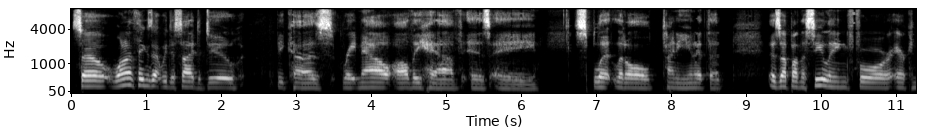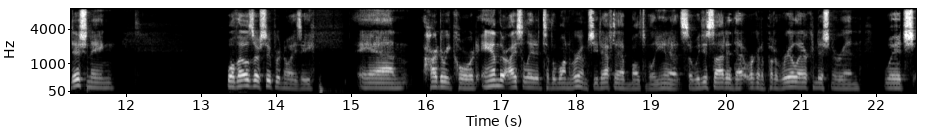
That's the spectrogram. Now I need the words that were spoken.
So one of the things that we decided to do, because right now all they have is a split little tiny unit that is up on the ceiling for air conditioning. Well, those are super noisy and hard to record, and they're isolated to the one room, so you'd have to have multiple units. So we decided that we're going to put a real air conditioner in, which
